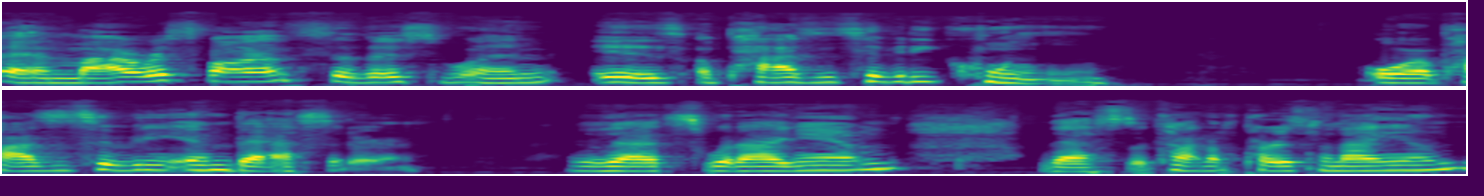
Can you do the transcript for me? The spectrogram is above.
And my response to this one is a positivity queen or a positivity ambassador. That's what I am. That's the kind of person I am.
